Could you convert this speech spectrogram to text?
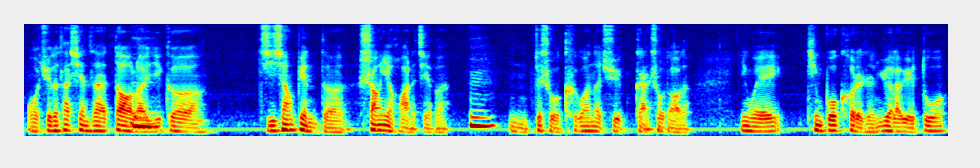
我觉得它现在到了一个即将变得商业化的阶段。嗯。嗯，这是我客观的去感受到的，因为听播客的人越来越多，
